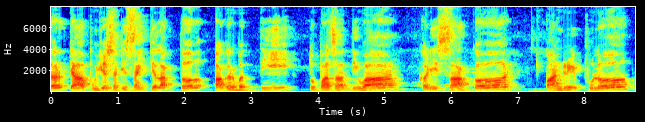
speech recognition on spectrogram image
तर त्या पूजेसाठी साहित्य लागतं. अगरबत्ती तुपाचा दिवा खडी साखर पांढरी फुलं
